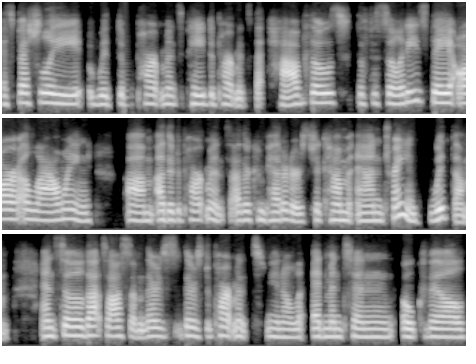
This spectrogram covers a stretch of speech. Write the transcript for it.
especially with departments, paid departments that have those, the facilities, they are allowing um, other departments, other competitors to come and train with them. And so that's awesome. There's there's departments, you know, Edmonton, Oakville,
